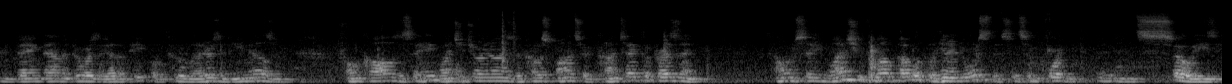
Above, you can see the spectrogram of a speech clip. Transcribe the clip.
and bang down the doors of the other people through letters and emails and phone calls and say, hey, why don't you join on as a co-sponsor? Contact the president. Tell him, say, why don't you come out publicly and endorse this? It's important and it's so easy.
